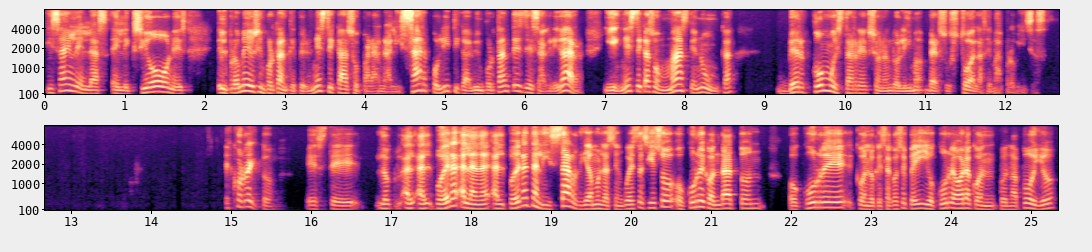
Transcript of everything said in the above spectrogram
quizá en las elecciones, el promedio es importante, pero en este caso, para analizar política, lo importante es desagregar. Y en este caso, más que nunca, ver cómo está reaccionando Lima versus todas las demás provincias. Es correcto. Este, al, poder, al, poder analizar, digamos, las encuestas, y eso ocurre con Daton, ocurre con lo que sacó CPI, ocurre ahora con, con apoyo,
